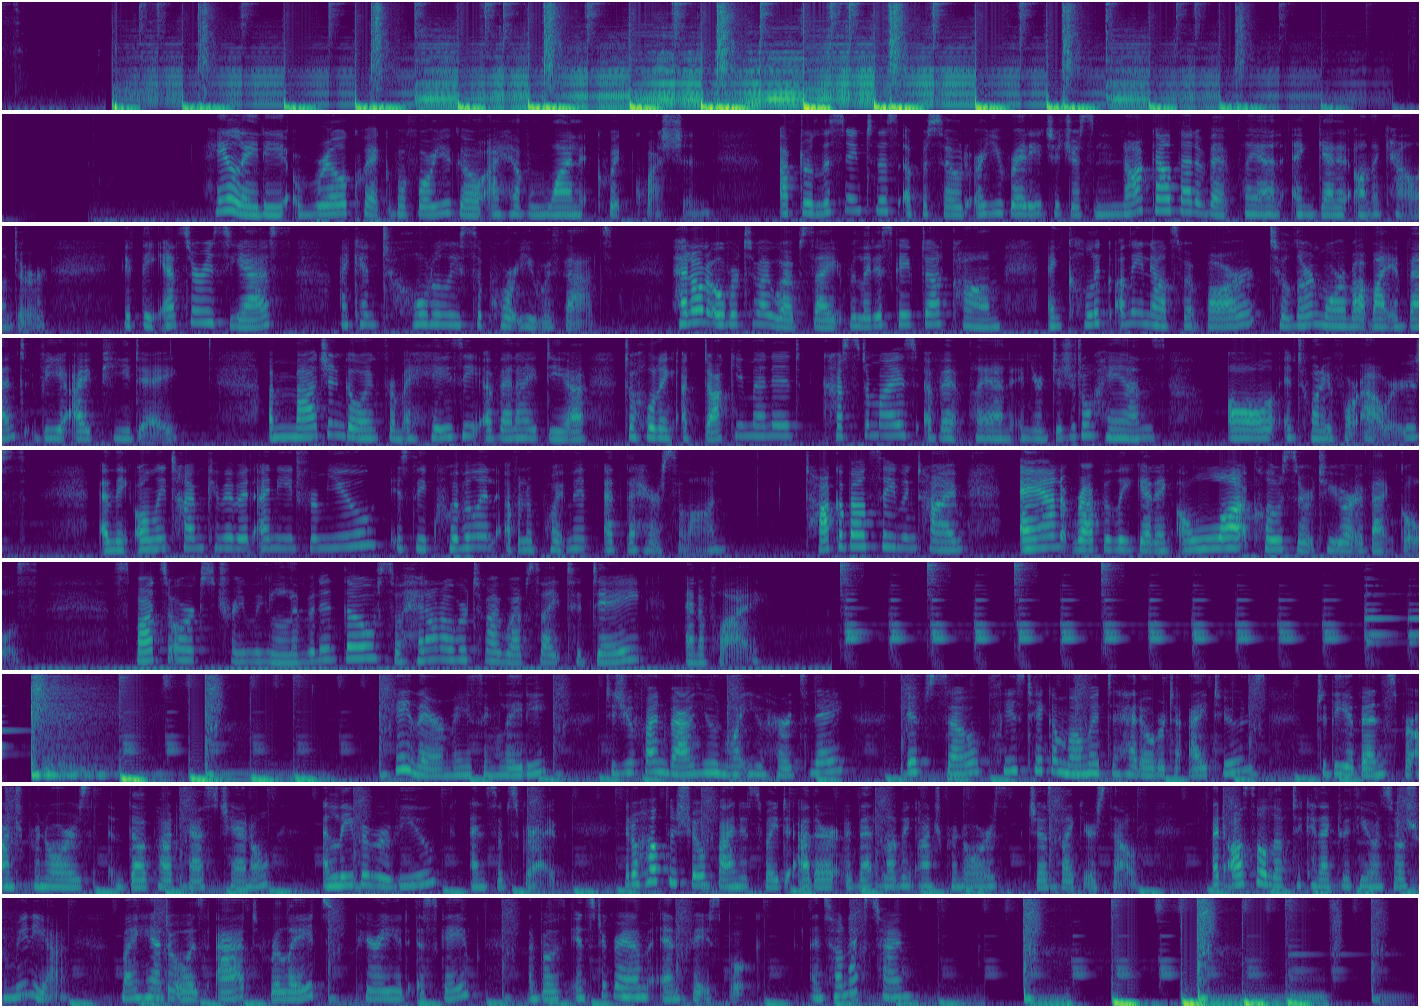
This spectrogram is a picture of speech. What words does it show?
Hey, lady, real quick before you go, I have one quick question. After listening to this episode, are you ready to just knock out that event plan and get it on the calendar? If the answer is yes, I can totally support you with that. Head on over to my website, relateescape.com, and click on the announcement bar to learn more about my event VIP Day. Imagine going from a hazy event idea to holding a documented, customized event plan in your digital hands all in 24 hours. And the only time commitment I need from you is the equivalent of an appointment at the hair salon. Talk about saving time and rapidly getting a lot closer to your event goals. Spots are extremely limited though, so head on over to my website today and apply. Hey there, amazing lady. Did you find value in what you heard today? If so, please take a moment to head over to iTunes, to the Events for Entrepreneurs, the podcast channel, and leave a review and subscribe. It'll help the show find its way to other event loving entrepreneurs just like yourself. I'd also love to connect with you on social media. My handle is at relate period escape on both Instagram and Facebook. Until next time.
